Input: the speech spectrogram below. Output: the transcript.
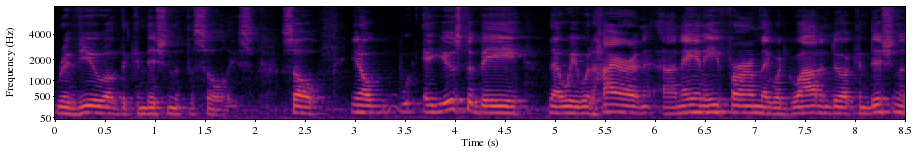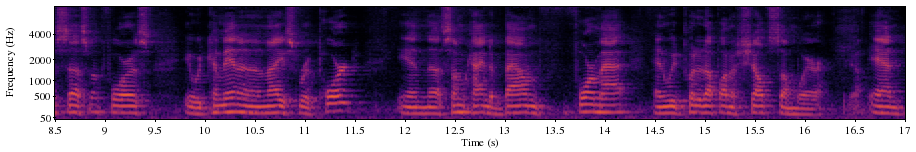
review of the condition of the facilities. So, you know, it used to be that we would hire an, an A&E firm, they would go out and do a condition assessment for us. It would come in in a nice report in uh, some kind of bound format, and we'd put it up on a shelf somewhere. Yeah. And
